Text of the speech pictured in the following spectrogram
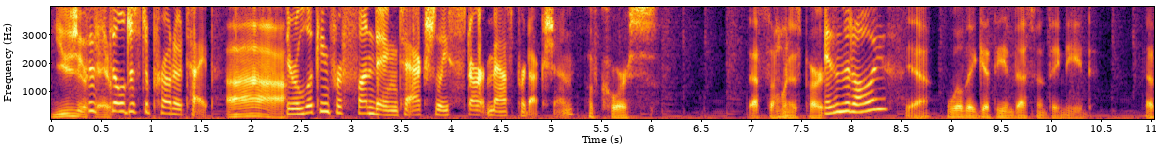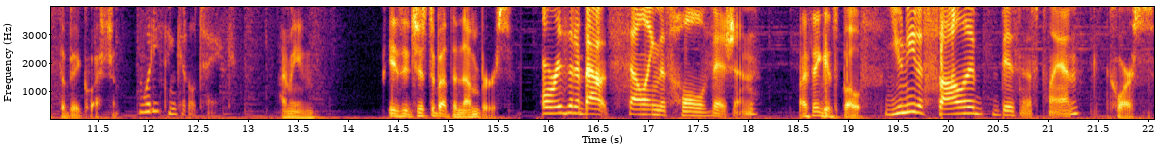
Use your This is still just a prototype. Ah, They're looking for funding to actually start mass production. of course. That's the hardest part. Isn't it always? yeah. Will they get the investment they need? That's the big question. What do you think it'll take? I mean, is it just about the numbers? Or is it about selling this whole vision? I think it's both. You need a solid business plan, Of course.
